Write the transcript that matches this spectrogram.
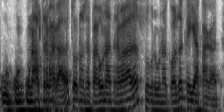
un, una altra vegada, tornes a pagar una altra vegada sobre una cosa que ja ha pagat.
